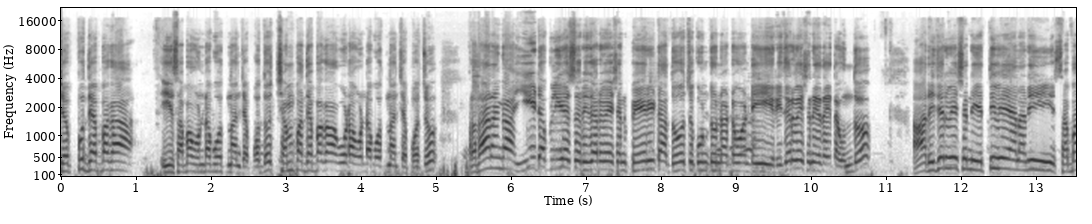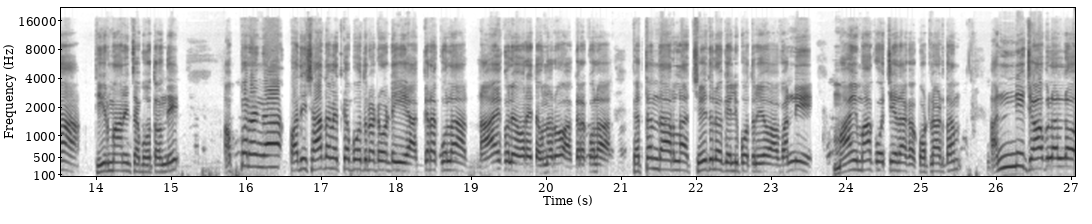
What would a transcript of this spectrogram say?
చెప్పు దెబ్బగా ఈ సభ ఉండబోతుందని చెప్పొద్దు. చెంప దెబ్బగా కూడా ఉండబోతుందని చెప్పొచ్చు. ప్రధానంగా ఈడబ్ల్యూఎస్ రిజర్వేషన్ పేరిట దోచుకుంటున్నటువంటి ఈ రిజర్వేషన్ ఏదైతే ఉందో ఆ రిజర్వేషన్ ఎత్తివేయాలని ఈ సభ తీర్మానించబోతోంది. అప్పనంగా పది శాతం ఎత్తుకపోతున్నటువంటి ఈ అగ్రకుల నాయకులు ఎవరైతే ఉన్నారో అగ్రకుల పెత్తందారుల చేతిలోకి వెళ్ళిపోతున్నాయో అవన్నీ మాయి మాకు వచ్చేదాకా కొట్లాడతాం. అన్ని జాబులలో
